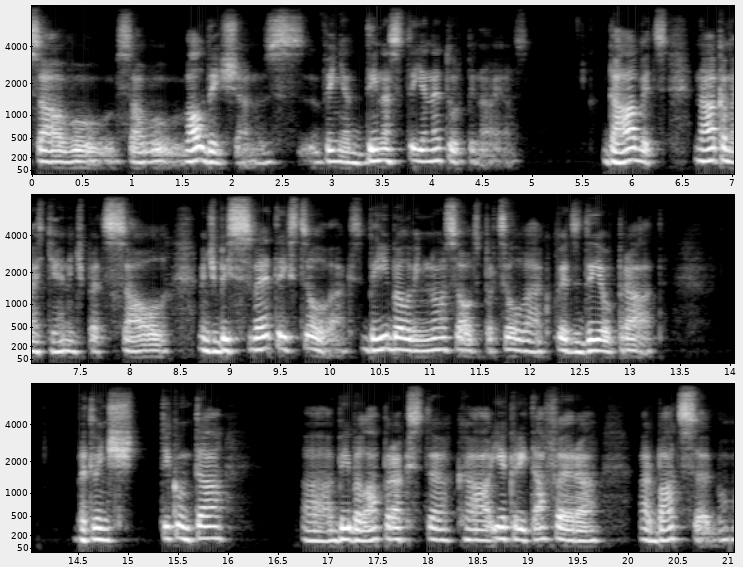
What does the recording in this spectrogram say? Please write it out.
savu, savu valdīšanu. Viņa dinastija neturpinājās. Dāvids, nākamais ķēniņš pēc saula, viņš bija svētīgs cilvēks. Bībeli viņu nosauc par cilvēku pēc dieva prāta. Bet viņš tik un tā Bībeli apraksta, kā iekrīt afērā ar Batsebu,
